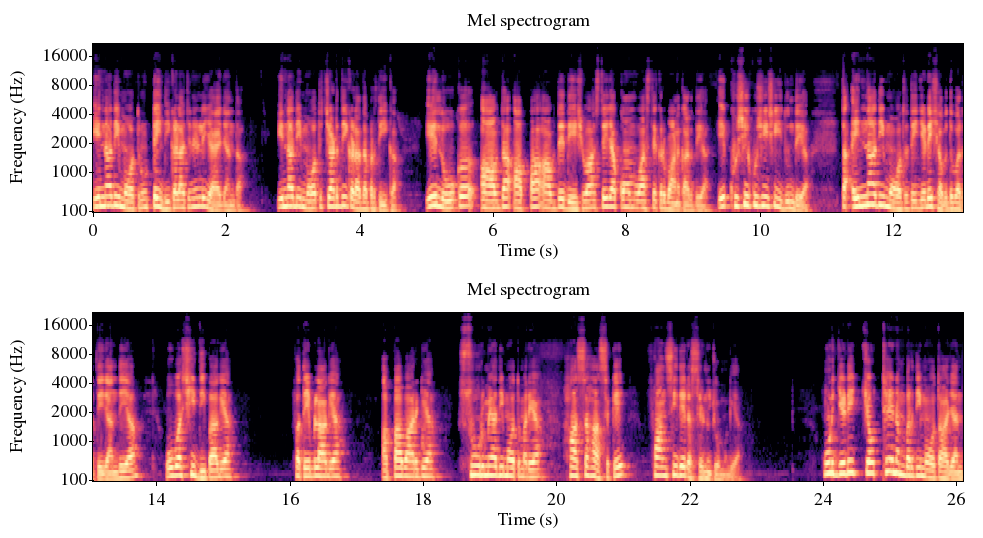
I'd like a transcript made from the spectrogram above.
ਇਹਨਾਂ ਦੀ ਮੌਤ ਨੂੰ ਢੈਂਦੀ ਕਲਾ 'ਚ ਨਹੀਂ ਲਿਜਾਇਆ ਜਾਂਦਾ। ਇਹਨਾਂ ਦੀ ਮੌਤ ਚੜ੍ਹਦੀ ਕਲਾ ਦਾ ਪ੍ਰਤੀਕ ਆ। ਇਹ ਲੋਕ ਆਪ ਦਾ ਆਪਾ ਆਪਦੇ ਦੇਸ਼ ਵਾਸਤੇ ਜਾਂ ਕੌਮ ਵਾਸਤੇ ਕੁਰਬਾਨ ਕਰਦੇ ਆ। ਇਹ ਖੁਸ਼ੀ-ਖੁਸ਼ੀ ਸ਼ਹੀਦ ਹੁੰਦੇ ਆ। ਤਾਂ ਇਹਨਾਂ ਦੀ ਮੌਤ ਤੇ ਜਿਹੜੇ ਸ਼ਬਦ ਵਰਤੇ ਜਾਂਦੇ ਆ, ਉਹ ਵਾ ਸ਼ਹੀਦੀ ਪਾ ਗਿਆ, ਫਤਿਹ ਬੁਲਾ ਗਿਆ, ਆਪਾ ਵਾਰ ਗਿਆ, ਸੂਰਮਿਆਂ ਦੀ ਮੌਤ ਮਰਿਆ। ਹੱਸ ਹੱਸ ਕੇ ਫਾਂਸੀ ਦੇ ਰੱਸੇ ਨੂੰ ਚੁੰਮ ਗਿਆ। ਹੁਣ ਜਿਹੜੀ ਚੌਥੇ ਨੰਬਰ ਦੀ ਮੌਤ ਆ ਜਾਂਦੀ,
